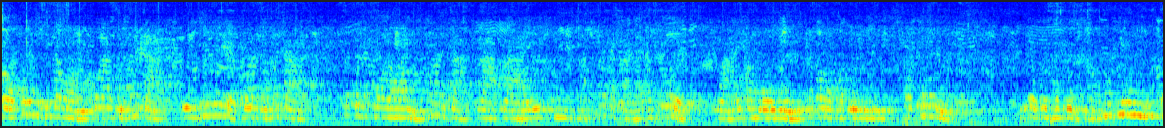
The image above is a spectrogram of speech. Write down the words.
ขอบคุณพี่น้องว่าสิมาจากกรุงเทพว่าสิมาจากสกลนครมาจากหลากหลาย หลายตำบลแล้วก็ขอบคุณพ่อกุ้งที่เราเป็นพ่อกุ้งพ่อกุ้งแต่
